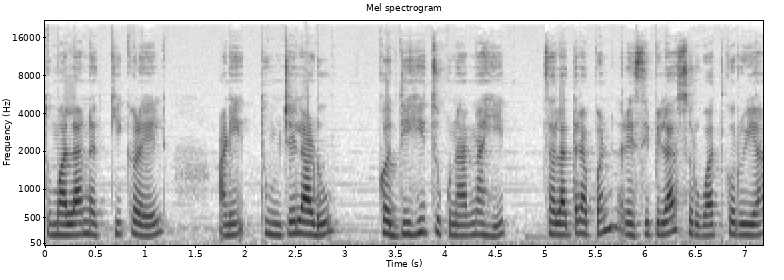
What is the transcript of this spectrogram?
तुम्हाला नक्की कळेल. आणि तुमचे लाडू कधीही चुकणार नाहीत. चला तर आपण रेसिपीला सुरुवात करूया.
